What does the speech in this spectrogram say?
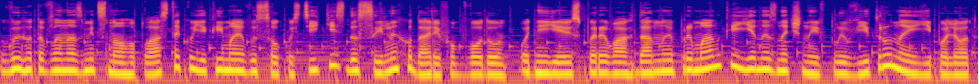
Виготовлена з міцного пластику, який має високу стійкість до сильних ударів об воду. Однією з переваг даної приманки є незначний вплив вітру на її польот.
